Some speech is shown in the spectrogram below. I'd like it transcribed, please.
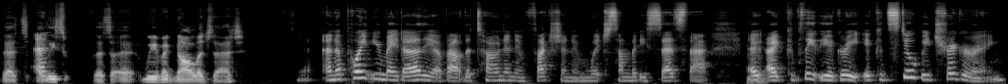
That's and, at least that's uh, we've acknowledged that yeah. And a point you made earlier about the tone and inflection in which somebody says that, mm-hmm. I, I, completely agree. It could still be triggering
